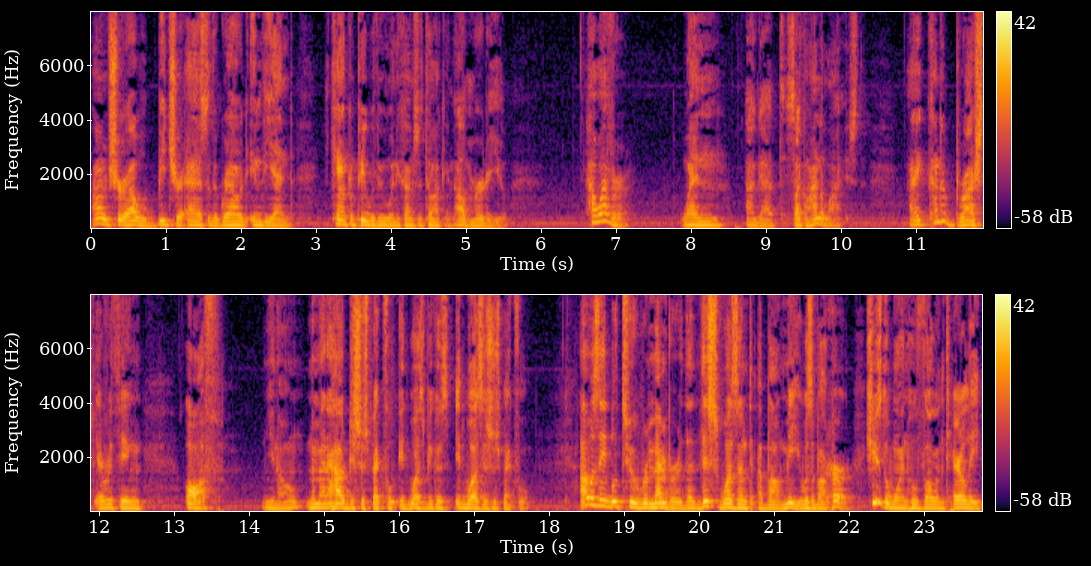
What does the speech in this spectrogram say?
I'm sure I will beat your ass to the ground in the end. You can't compete with me when it comes to talking. I'll murder you. However, when I got psychoanalyzed, I kind of brushed everything off, you know, no matter how disrespectful it was, because it was disrespectful. I was able to remember that this wasn't about me, it was about her. She's the one who voluntarily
